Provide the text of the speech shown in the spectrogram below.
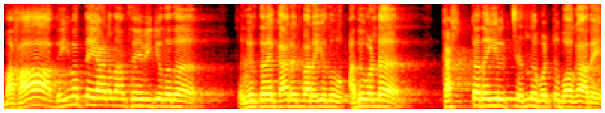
മഹാദൈവത്തെയാണ് നാം സേവിക്കുന്നത്. സങ്കീർത്തനക്കാരൻ പറയുന്നു അതുകൊണ്ട് കഷ്ടതയിൽ ചെന്ന് പെട്ടുപോകാതെ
